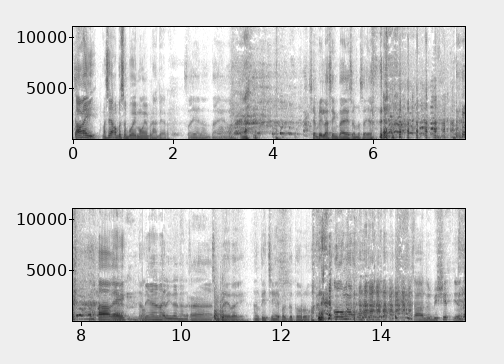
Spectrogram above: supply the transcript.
Okay, masaya ka ba sa buhay mo ngayon, brother? Saya naman tayo. Siyempre lasing tayo sa masaya. Okay. Sabi nga na kanina na naka-sombrero eh. Ang teaching ay pagtuturo. Oo nga. Sa novitiate yun.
